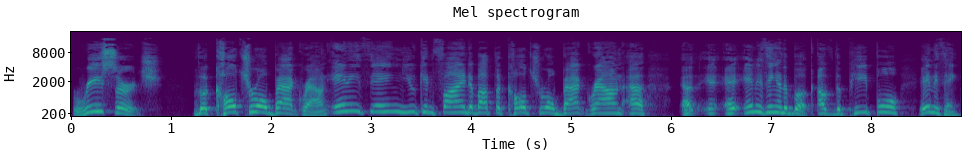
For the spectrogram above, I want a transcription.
research the cultural background, anything you can find about the cultural background, uh, uh, anything in the book of the people, anything,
